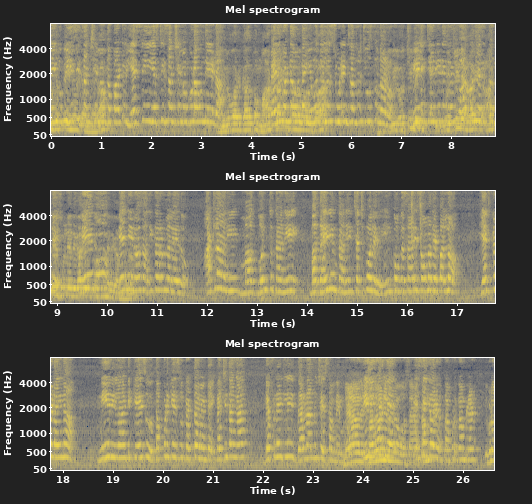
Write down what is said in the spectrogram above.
మీకు బీసీ సంక్షేమంతో? పాటు ఎస్సీ ఎస్టీ సంక్షేమం కూడా ఉంది ఇరు వర్గాలతో ఉన్న యువతలు స్టూడెంట్స్ అందరూ చూస్తున్నారు. వీళ్ళకి జరుగుతుంది. ఈ మేము. రోజు అధికారంలో లేదు. అట్లా అని మా గొంతు కానీ మా ధైర్యం కానీ చచ్చిపోలేదు. ఇంకొకసారి సోమదేపల్లో ఎక్కడైనా మీరు ఇలాంటి కేసు తప్పుడు కేసులు కట్టారంటే ఖచ్చితంగా డెఫినెట్లీ ధర్నాలు చేస్తాం మేము తప్పుడు కంప్లైంట్ ఇప్పుడు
